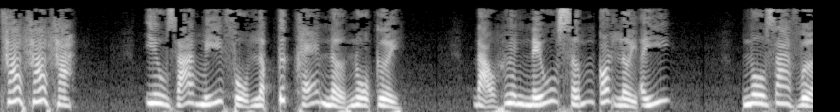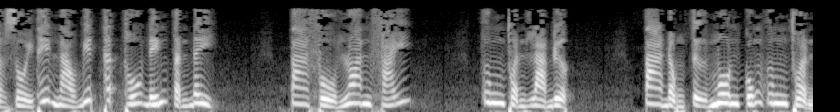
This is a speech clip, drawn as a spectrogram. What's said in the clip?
Ha ha ha, yêu giá mỹ phụ lập tức khẽ nở nụ cười. đạo huyên nếu sớm có lời ấy, nô gia vừa rồi thế nào biết thất thố đến tận đây. ta phù loan phái, ưng thuận là được, ta đồng tự môn cũng ưng thuận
